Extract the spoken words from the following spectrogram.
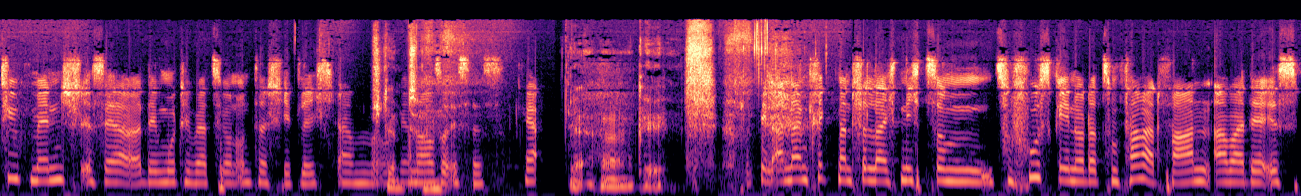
Typ Mensch ist ja die Motivation unterschiedlich. Ähm, Stimmt. Genau so ist es. Ja. Ja, okay. Den anderen kriegt man vielleicht nicht zum zu Fuß gehen oder zum Fahrradfahren, aber der ist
